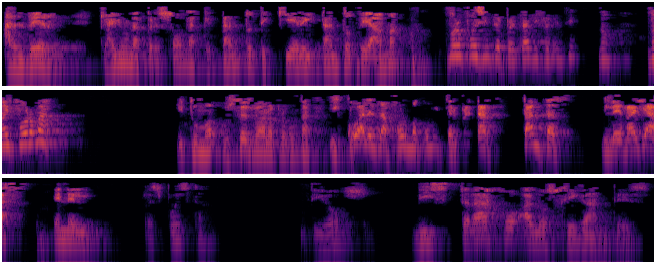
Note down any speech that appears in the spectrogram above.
al ver que hay una persona que tanto te quiere y tanto te ama. No lo puedes interpretar diferente. No, no hay forma. Y tú, ustedes me van a preguntar, ¿y cuál es la forma como interpretar tantas levayas en el? Respuesta. Dios distrajo a los gigantes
